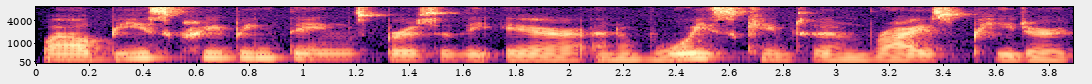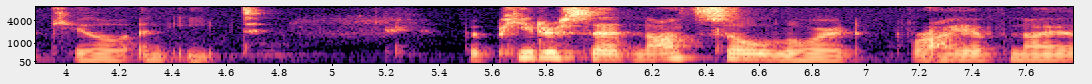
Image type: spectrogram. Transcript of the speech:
While beasts, creeping things, birds of the air, and a voice came to him, Rise, Peter, kill and eat. But Peter said, Not so, Lord, for I have ni-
